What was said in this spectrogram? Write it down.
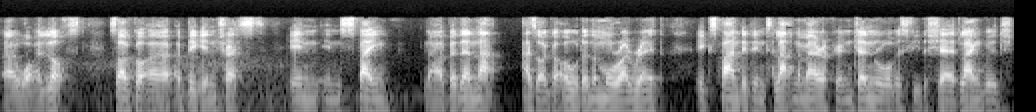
uh, what I lost. So I've got a, a big interest in in Spain, but then that as I got older, the more I read, expanded into Latin America in general. Obviously, the shared language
